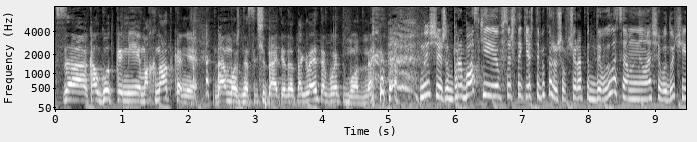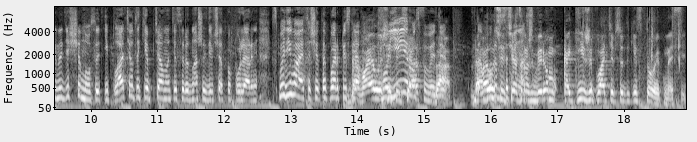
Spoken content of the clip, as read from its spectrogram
с а, колготками-мохнатками, да, можно сочетать это, тогда это будет модно. Ну що ж, про баски все ж таки я ж тобі кажу, що вчора піддивилася, м, наші ведучі іноді ще носять. І плаття такі обтягнуті серед наших дівчат популярні. Сподіваюся, що тепер після Давай лучше твоєї сейчас, розповіді. да. да, Давай буде лучше все сейчас по-іншому. разберем, какие же платья все-таки стоит носить.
